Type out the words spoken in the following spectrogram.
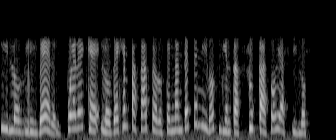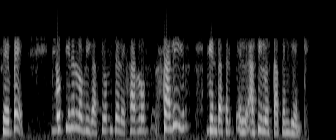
y los liberen. Puede que los dejen pasar, pero los tengan detenidos mientras su caso de asilo se ve. No tienen la obligación de dejarlos salir mientras el, el asilo está pendiente.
